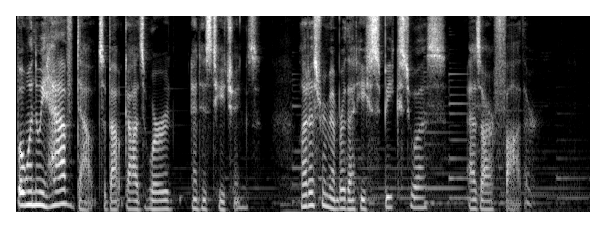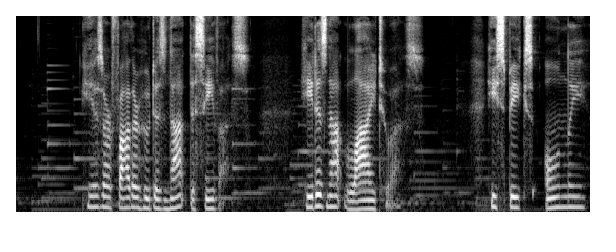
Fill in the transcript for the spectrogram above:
But when we have doubts about God's Word and His teachings, let us remember that He speaks to us as our Father. He is our Father who does not deceive us. He does not lie to us. He speaks only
